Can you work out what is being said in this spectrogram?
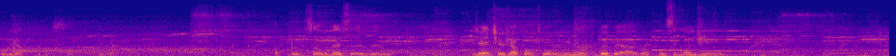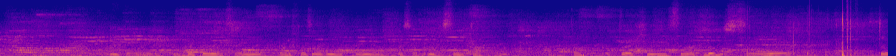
Obrigada, produção. Obrigada. A produção recebeu. Gente, eu já volto um minuto beber água. Um segundinho. E galera, enquanto ela sair, bora fazer alguma coisa essa produção, tá? Então, eu tô aqui ensinando a produção. Então,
